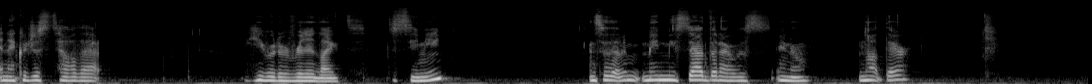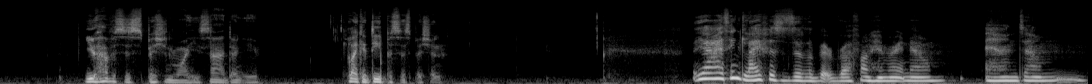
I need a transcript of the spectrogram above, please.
and I could just tell that he would have really liked to see me, and so that made me sad that I was, you know, not there. You have a suspicion why he's sad, don't you? Like a deeper suspicion. Yeah, I think life is a little bit rough on him right now. And um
